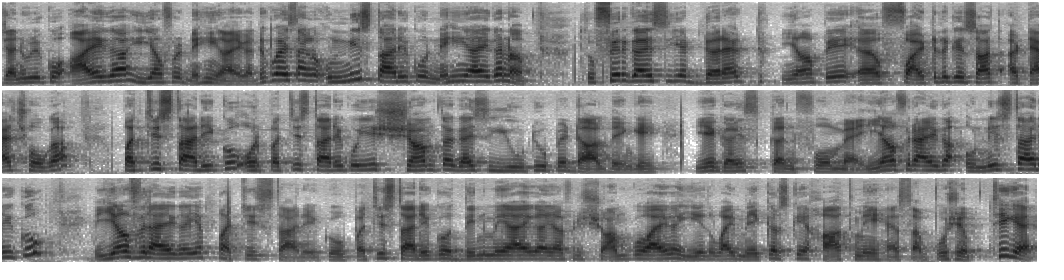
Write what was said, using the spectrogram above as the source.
जनवरी को आएगा या फिर नहीं आएगा। देखो ऐसा अगर 19 तारीख को नहीं आएगा ना तो फिर गैस ये डायरेक्ट यहाँ पे फाइटर के साथ अटैच होगा। 25 तारीख को और 25 तारीख को ये शाम तक गाइस यूट्यूब पे डाल देंगे। ये गैस कंफर्म है। या फिर आएगा 19 तारीख को या फिर आएगा ये 25 तारीख। को 25 तारीख को दिन में आएगा या फिर शाम को आएगा, ये तो भाई मेकर्स के हाथ में है सब कुछ, ठीक है?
